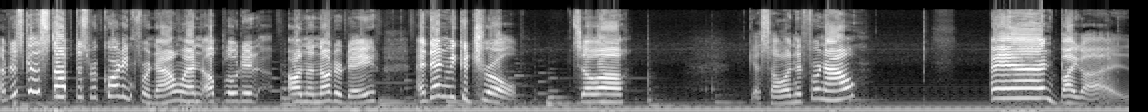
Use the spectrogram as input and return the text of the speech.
I'm just gonna stop this recording for now and upload it on another day, and then we could troll. So, uh, guess I'll end it for now. And bye, guys.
